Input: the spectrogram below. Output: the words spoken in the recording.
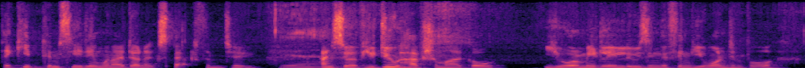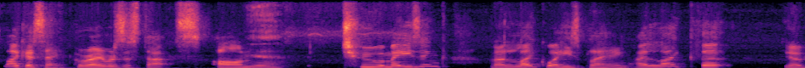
They keep mm. conceding when I don't expect them to. Yeah. And so if you do have Schmeichel, you're immediately losing the thing you want him for. Like I say, Pereira's stats aren't yeah. too amazing, but I like where he's playing. I like that you know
